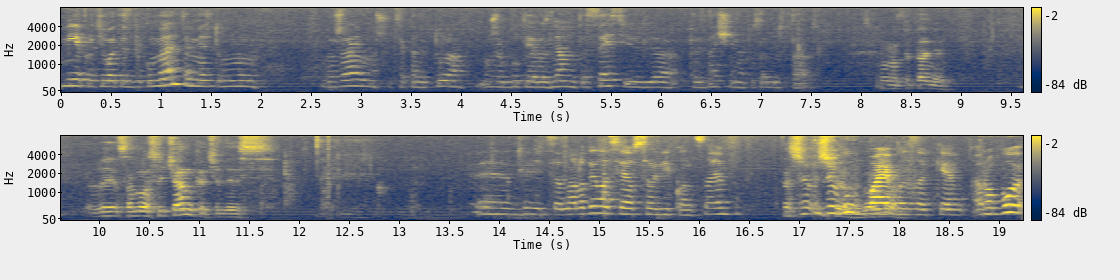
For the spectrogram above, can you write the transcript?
вміє працювати з документами, тому вважаємо, що ця кандидатура може бути розглянута сесією для призначення на посаду старости. Воно питання. Ви сама сучанка чи десь? Е, Дивіться, народилася я в селі Концеб. Та Ж- скільки Живу в ну, Робо, е,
